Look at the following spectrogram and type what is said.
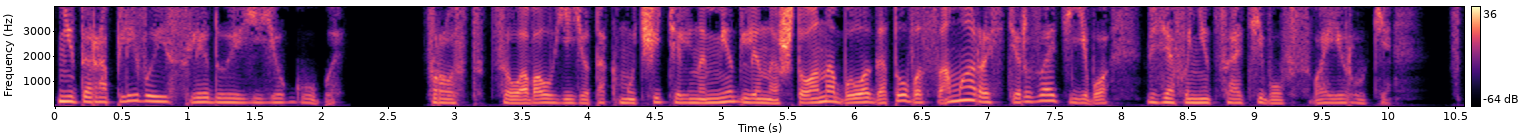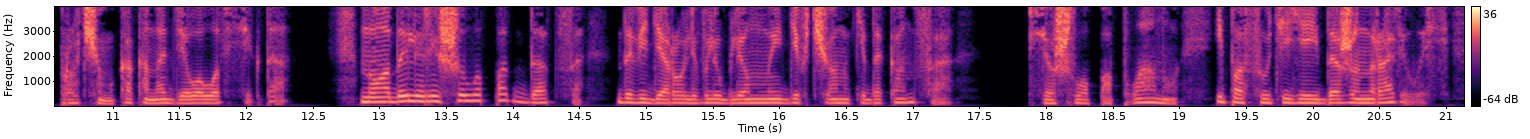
неторопливо исследуя ее губы. Фрост целовал ее так мучительно медленно, что она была готова сама растерзать его, взяв инициативу в свои руки. Впрочем, как она делала всегда. Но Адель решила поддаться, доведя роль влюбленной девчонки до конца. Все шло по плану, и, по сути, ей даже нравилось —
